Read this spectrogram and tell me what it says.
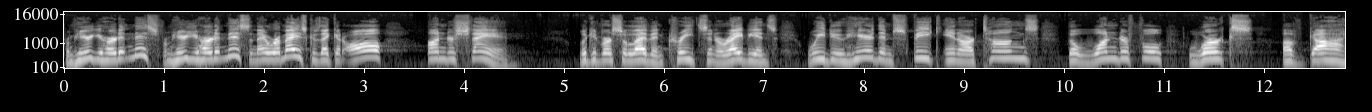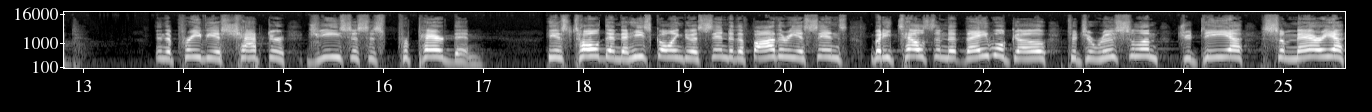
From here, you heard it in this. From here, you heard it in this. And they were amazed because they could all understand. Look at verse 11 Cretes and Arabians, we do hear them speak in our tongues the wonderful works of God. In the previous chapter, Jesus has prepared them. He has told them that he's going to ascend to the Father. He ascends, but he tells them that they will go to Jerusalem, Judea, Samaria,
